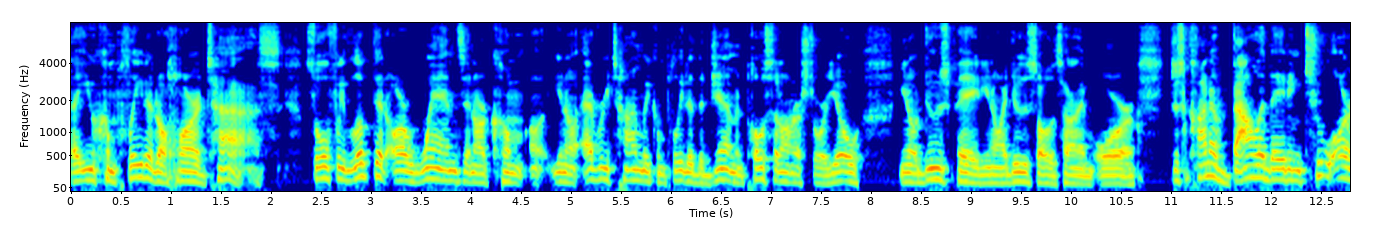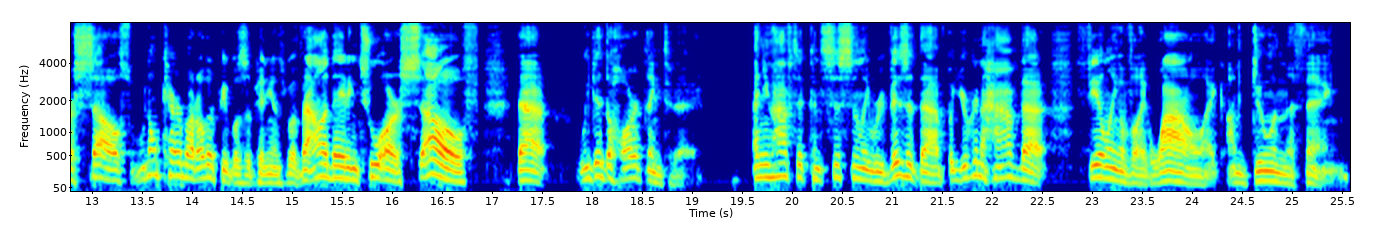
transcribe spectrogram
that you completed a hard task. So if we looked at our wins and our com, uh, you know, every time we completed the gym and posted on our story, yo, you know, dues paid, you know, I do this all the time, or just kind of validating to ourselves. We don't care about other people's opinions, but validating to ourselves that we did the hard thing today and you have to consistently revisit that but you're going to have that feeling of like wow like i'm doing the thing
